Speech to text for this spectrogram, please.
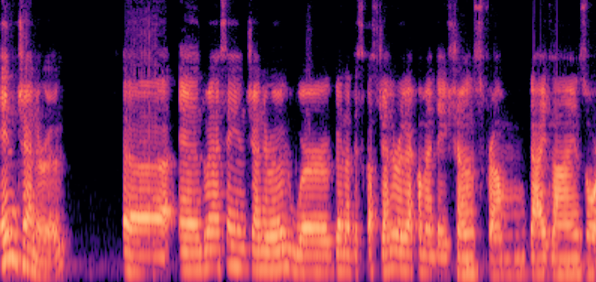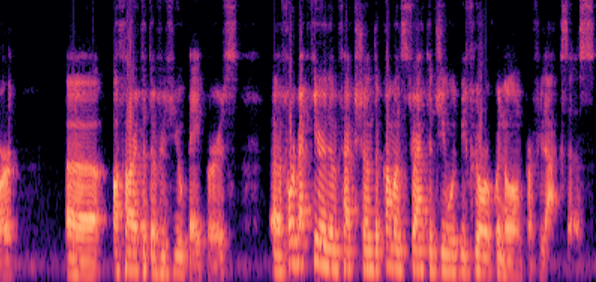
In general, uh, and when I say in general, we're going to discuss general recommendations from guidelines or uh, authoritative review papers. Uh, for bacterial infection, the common strategy would be fluoroquinolone prophylaxis,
